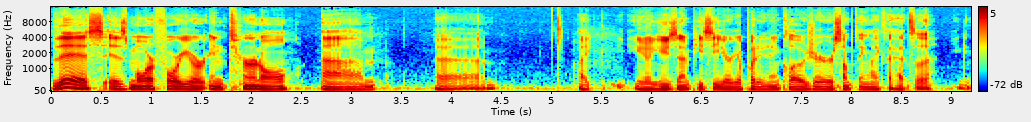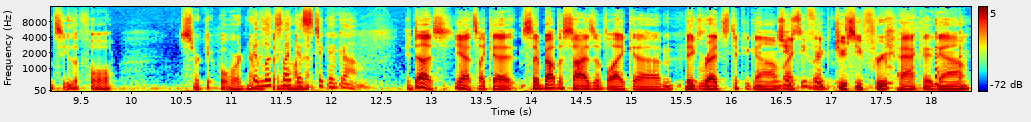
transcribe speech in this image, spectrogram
this is more for your internal, um, um, like you know, use it on PC or you'll put it in an enclosure or something like that. So you can see the full circuit board. And It looks like a it. stick of gum. It does. Yeah, it's like a it's about the size of like um, big red stick of gum, Juicy like, like juicy fruit pack of gum.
